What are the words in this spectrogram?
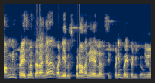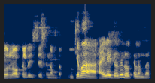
கம்மி பிரைஸ்ல தராங்க. வண்டியை மிஸ் பண்ணாம நேர்ல விசிட் பண்ணி பை பண்ணிக்கோங்க. இது ஒரு லோக்கல் ரெஜிஸ்ட்ரேஷன் நம்பர் முக்கியமா ஹைலைட் வந்து லோக்கல் நம்பர்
